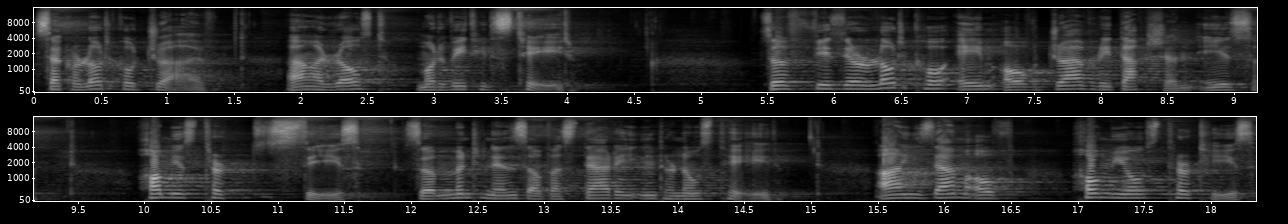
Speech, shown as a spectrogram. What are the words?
psychological drive, an aroused, motivated state. The physiological aim of drive reduction is homeostasis, the maintenance of a steady internal state. An example of homeostasis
